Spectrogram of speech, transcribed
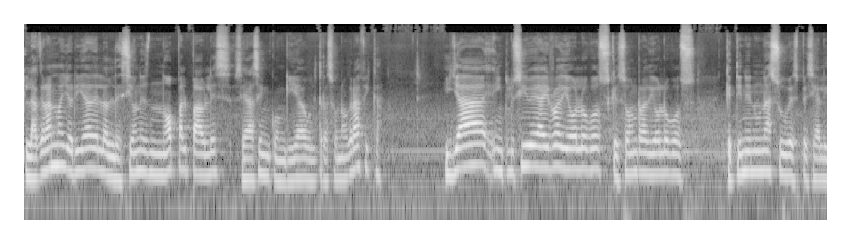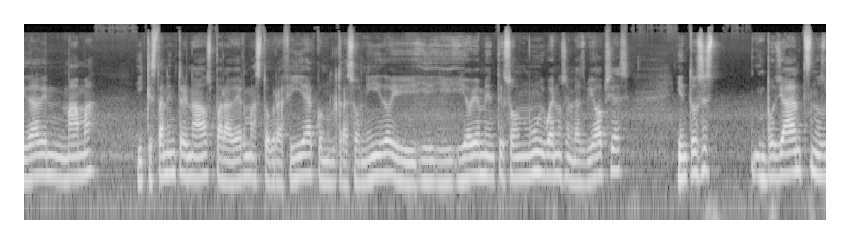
la gran mayoría de las lesiones no palpables se hacen con guía ultrasonográfica. Y ya inclusive hay radiólogos que son radiólogos que tienen una subespecialidad en mama y que están entrenados para ver mastografía con ultrasonido y obviamente son muy buenos en las biopsias y entonces, pues ya antes nos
